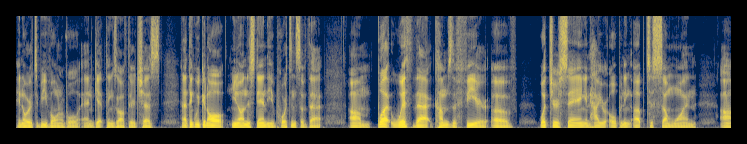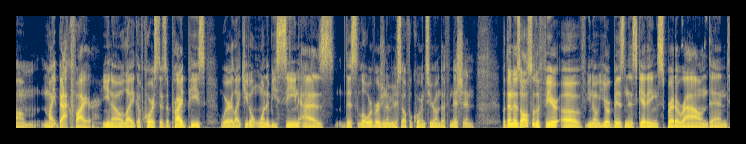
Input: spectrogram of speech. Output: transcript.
in order to be vulnerable and get things off their chest. And I think we can all, you know, understand the importance of that. Um, but with that comes the fear of what you're saying and how you're opening up to someone um, might backfire. You know, like, of course, there's a pride piece where, like, you don't want to be seen as this lower version of yourself according to your own definition. But then there's also the fear of, you know, your business getting spread around and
